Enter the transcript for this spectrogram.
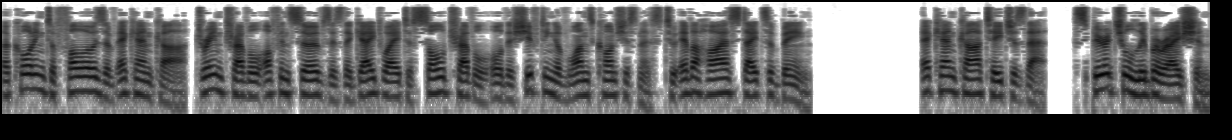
According to followers of Eckankar, dream travel often serves as the gateway to soul travel or the shifting of one's consciousness to ever higher states of being. Eckankar teaches that, "...spiritual liberation,"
